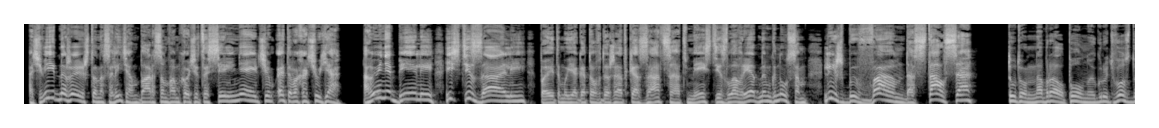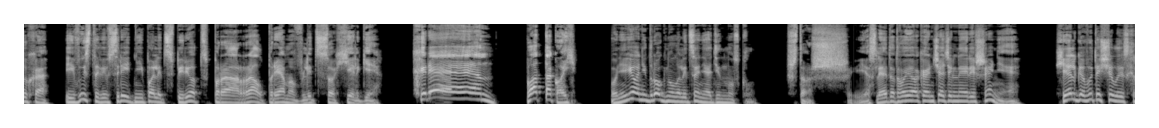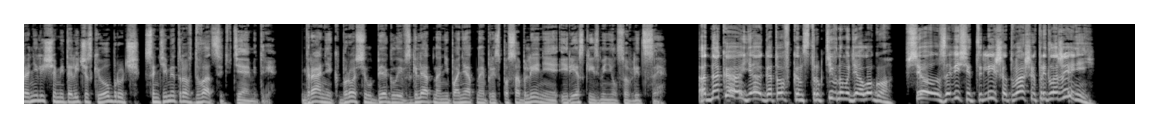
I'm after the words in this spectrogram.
Очевидно же, что насолить амбарсом вам хочется сильнее, чем этого хочу я. А вы меня били, истязали, поэтому я готов даже отказаться от мести зловредным гнусом, лишь бы вам достался...» Тут он набрал полную грудь воздуха и, выставив средний палец вперед, проорал прямо в лицо Хельги. «Хрен! Вот такой!» У нее не дрогнул на лице ни один мускул. «Что ж, если это твое окончательное решение...» Хельга вытащила из хранилища металлический обруч сантиметров 20 в диаметре. Граник бросил беглый взгляд на непонятное приспособление и резко изменился в лице. «Однако я готов к конструктивному диалогу. Все зависит лишь от ваших предложений».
